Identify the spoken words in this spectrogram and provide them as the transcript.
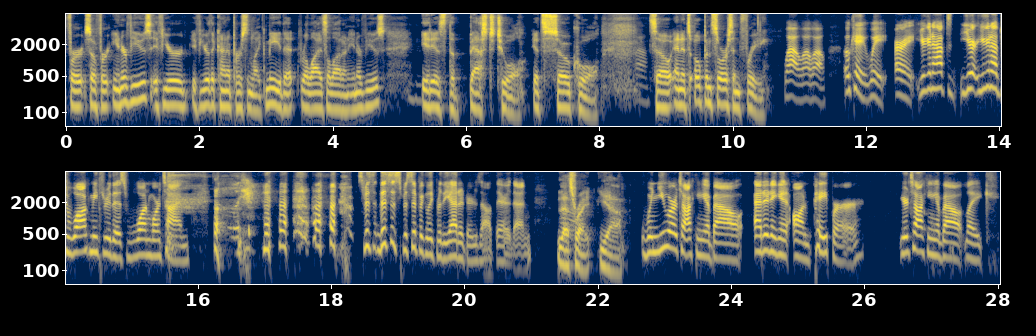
For so for interviews, if you're if you're the kind of person like me that relies a lot on interviews, Mhm. it is the best tool. It's so cool. Wow. So and it's open source and free. Wow, wow, wow. Okay, wait. All right, you're gonna have to you're you're gonna have to walk me through this one more time. So, like- this is specifically for the editors out there. Then, That's Oh. right. Yeah. when you are talking about editing it on paper, you're talking about like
